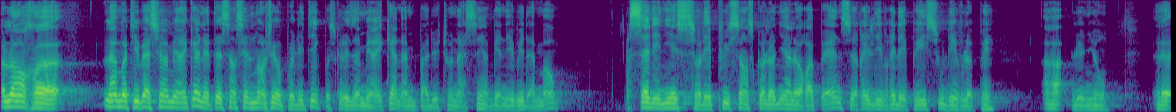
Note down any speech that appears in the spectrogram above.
Alors, la motivation américaine est essentiellement géopolitique parce que les Américains n'aiment pas du tout Nasser, bien évidemment, s'aligner sur les puissances coloniales européennes serait livrer les pays sous-développés à l'Union euh,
